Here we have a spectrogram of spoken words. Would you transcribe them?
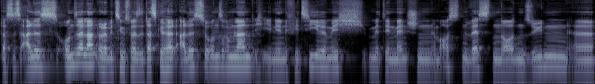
das ist alles unser Land oder beziehungsweise das gehört alles zu unserem Land? Ich identifiziere mich mit den Menschen im Osten, Westen, Norden, Süden. Äh,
